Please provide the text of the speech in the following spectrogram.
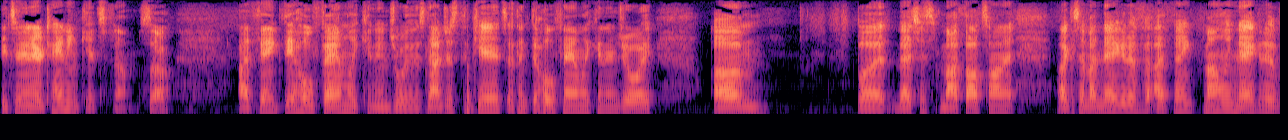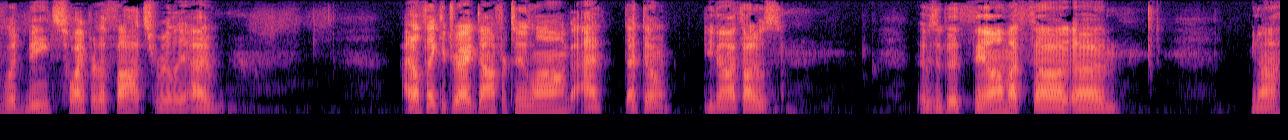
it's an entertaining kids film, so I think the whole family can enjoy this, not just the kids. I think the whole family can enjoy. Um, but that's just my thoughts on it. Like I said, my negative. I think my only negative would be Swiper the Thoughts. Really, I. I don't think it dragged on for too long. I I don't. You know, I thought it was. It was a good film. I thought. Um, you know,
